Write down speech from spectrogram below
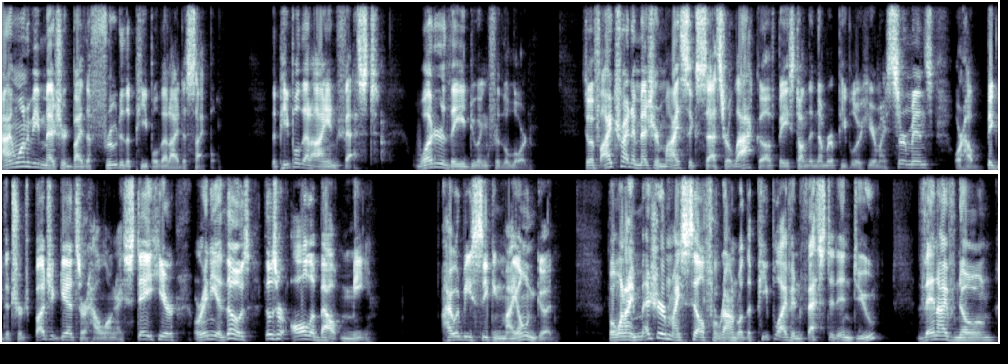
I want to be measured by the fruit of the people that I disciple, the people that I invest. What are they doing for the Lord? So if I try to measure my success or lack of based on the number of people who hear my sermons, or how big the church budget gets, or how long I stay here, or any of those, those are all about me. I would be seeking my own good. But when I measure myself around what the people I've invested in do, then I've known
